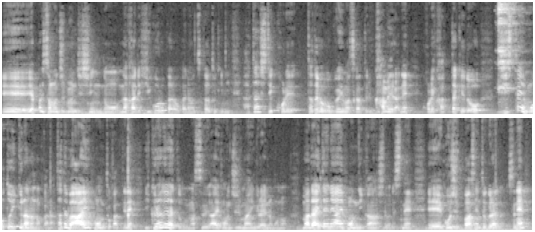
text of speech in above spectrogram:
えー、やっぱりその自分自身の中で日頃からお金を使う時に果たしてこれ例えば僕が今使ってるカメラねこれ買ったけど実際元いくらなのかな？例えば iPhone とかってねいくらぐらいだと思います？iPhone10 万円ぐらいのもの。まあ大体ね iPhone に関してはですね、えー、50%ぐらいなんですね、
